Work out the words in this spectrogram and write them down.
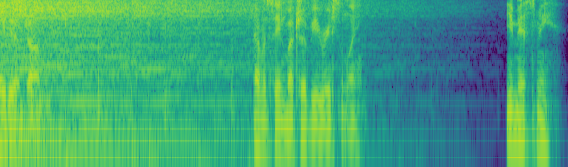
How you doing, John? Haven't seen much of you recently. You miss me.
